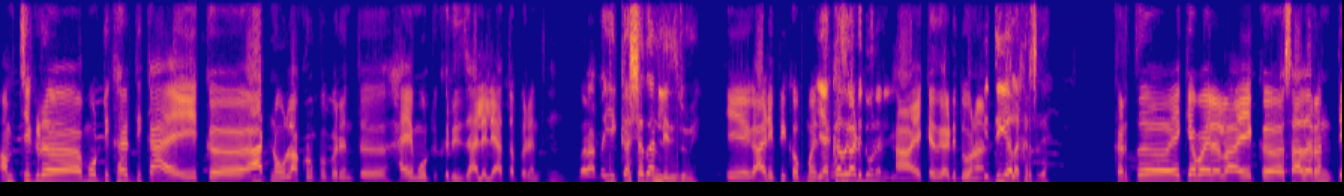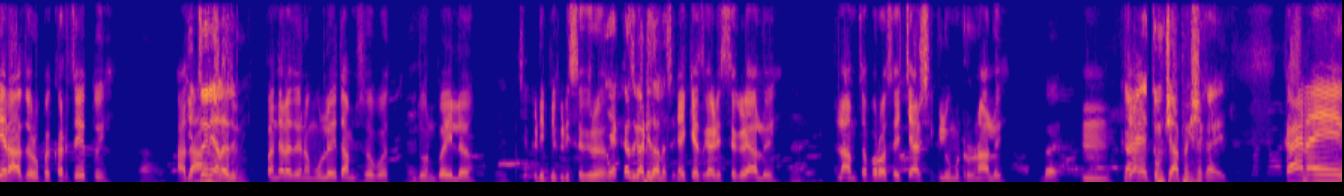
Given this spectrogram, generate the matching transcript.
आमच्या इकडं मोठी खरेदी काय? एक अं, आठ नऊ लाख रुपयापर्यंत आहे मोठी खरेदी झालेली आतापर्यंत. बरं आता ही कशात आणली ती तुम्ही? हे गाडी पिकअपमध्ये एकाच गाडी दोन आणली? हा एकाच गाडी दोन आणली. किती गेला खर्च काय? खर्च एका बैलाला एक अं, साधारण तेरा हजार रुपये खर्च येतोय. किती जण आला तुम्ही? पंधरा जण मुलं आहेत आमच्यासोबत दोन बैल चिकडी बिकडी सगळं. एकाच गाडी झाला एकाच गाडीत सगळे आलोय. लांबचा प्रवास आहे चारशे किलोमीटरवरून आलोय. बरं. हम्म. काय आहे तुमच्या अपेक्षा काय आहेत? काय नाही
